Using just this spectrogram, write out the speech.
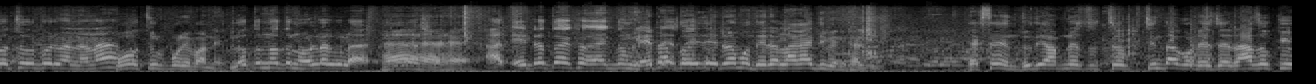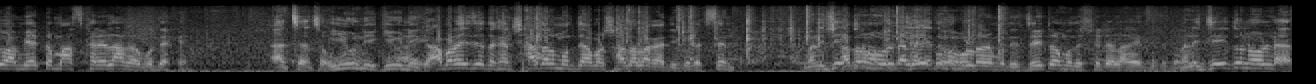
প্রচুর- পরিমাণে না? প্রচুর পরিমাণে। নতুন নতুন হোল্ডারগুলা। হ্যাঁ, হ্যাঁ, হ্যাঁ। আর এটা তো একদম এটা তো এই যে এটার মধ্যে এটা লাগাই দিবেন খালি। দেখছেন? যদি আপনি চিন্তা করে যে রাজকীয় আমি একটা মাঝখানে লাগাবো দেখেন। আচ্ছা আচ্ছা। ইউনিক ইউনিক আবার এই যে দেখেন সাদার মধ্যে আবার সাদা লাগাই দিবে দেখছেন? মানে যে কোনো হোল্ডার যে কোনো হোল্ডারের মধ্যে যেটার মধ্যে সেটা লাগাই দিতে মানে যে কোনো হোল্ডার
